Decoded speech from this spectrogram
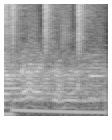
no blood to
